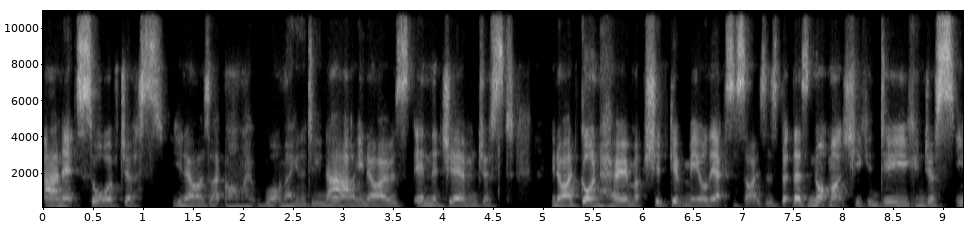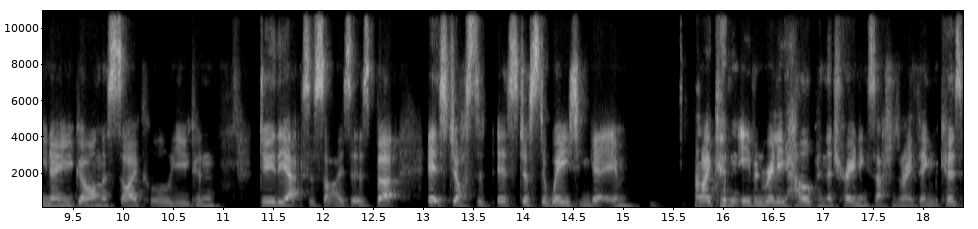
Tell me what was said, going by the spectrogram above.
And it's sort of just, you know, I was like, oh my, what am I going to do now? You know, I was in the gym just you know i'd gone home she'd given me all the exercises but there's not much you can do. You can just you know you go on the cycle you can do the exercises but it's just a, it's just a waiting game. And i couldn't even really help in the training sessions or anything because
